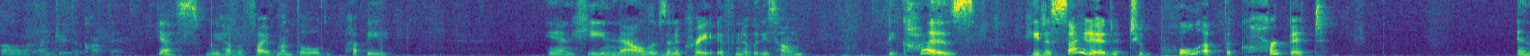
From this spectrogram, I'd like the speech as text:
foam under the carpet. Yes, we have a five month old puppy, and he now lives in a crate if nobody's home because he decided to pull up the carpet and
